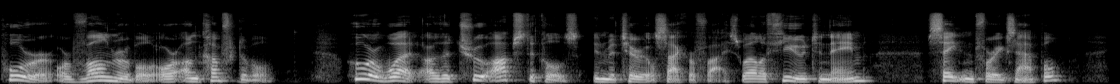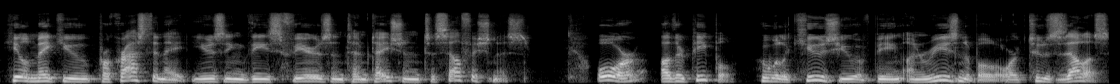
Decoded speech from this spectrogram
poorer or vulnerable or uncomfortable. Who or what are the true obstacles in material sacrifice? Well, a few to name. Satan, for example. He'll make you procrastinate using these fears and temptation to selfishness or other people who will accuse you of being unreasonable or too zealous,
